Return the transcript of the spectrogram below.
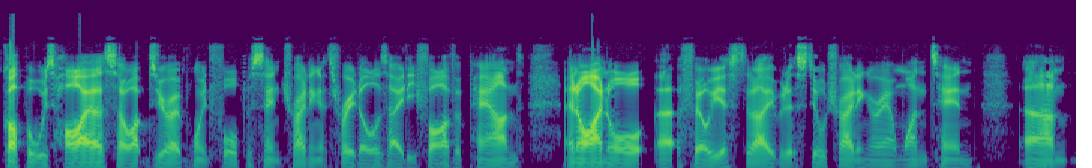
Copper was higher, so up 0.4%, trading at $3.85 a pound. And iron ore uh, fell yesterday, but it's still trading around 110. Um,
